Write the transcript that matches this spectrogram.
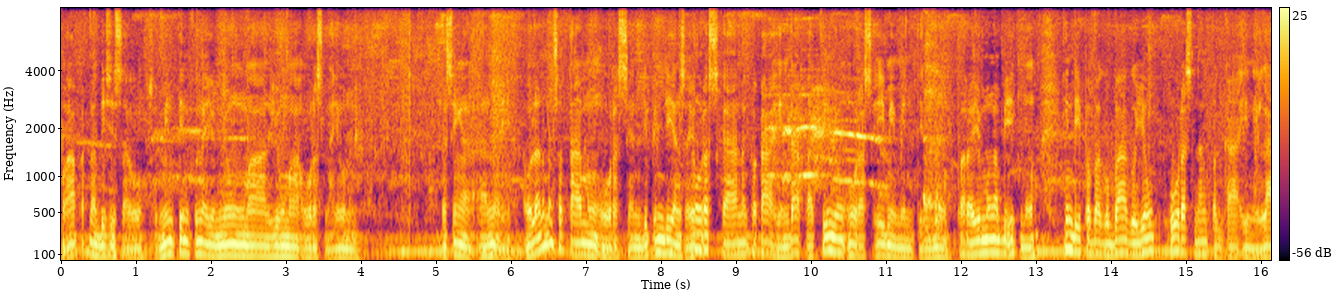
O apat na beses ako. So maintain ko na yun yung mga, yung mga oras na yun. Kasi nga, ano eh, wala naman sa tamang oras yan. Depende yan sa'yo. Oras ka nagpakain, dapat yun yung oras i-maintain mo. Para yung mga biik mo, hindi pa bago-bago yung oras ng pagkain nila.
